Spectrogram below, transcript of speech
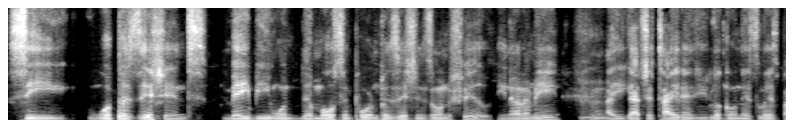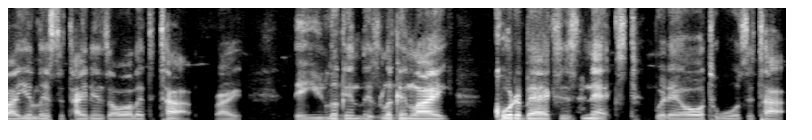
see what positions may be one of the most important positions on the field. You know what I mean? Mhm. Like you got your tight ends. You look on this list by your list, the tight ends are all at the top, right? Then you looking it's looking like quarterbacks is next, where they're all towards the top.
